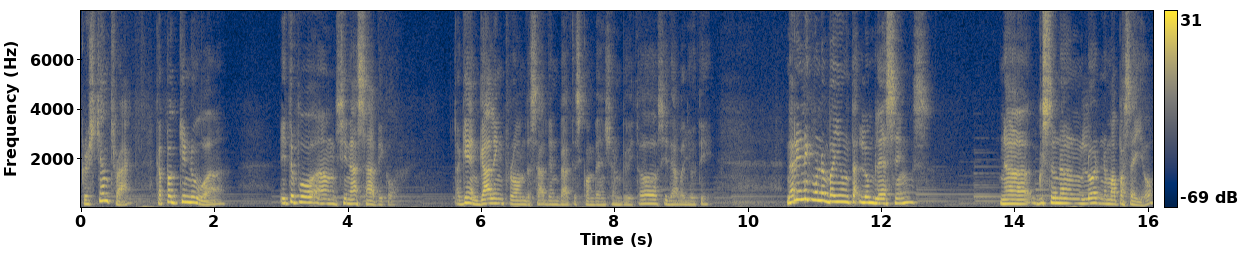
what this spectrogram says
Christian track, kapag kinuha, ito po ang sinasabi ko. Again, galing from the Southern Baptist Convention po ito, CWT. Narinig mo na ba yung tatlong blessings na gusto ng Lord na mapasa iyo?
